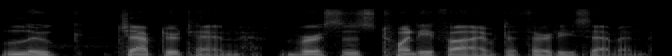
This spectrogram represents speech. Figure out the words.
Luke chapter 10, verses 25 to 37.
